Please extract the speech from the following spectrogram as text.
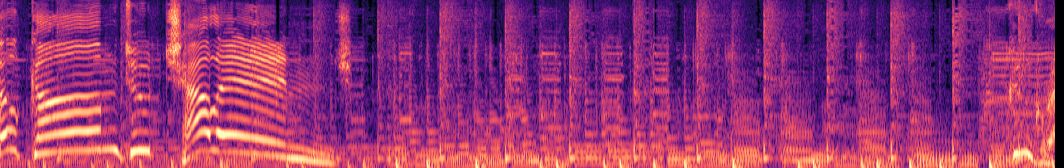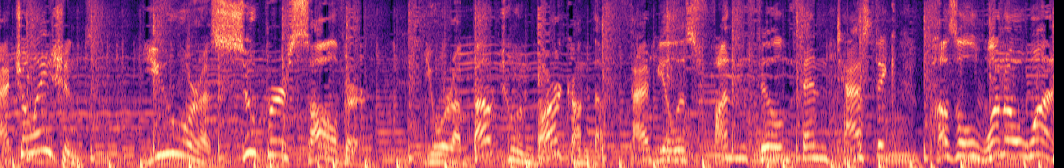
Welcome to Challenge! Congratulations! You are a super solver. You are about to embark on the fabulous, fun filled, fantastic Puzzle 101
